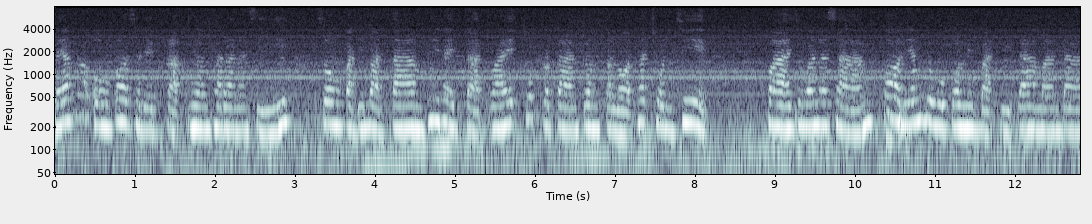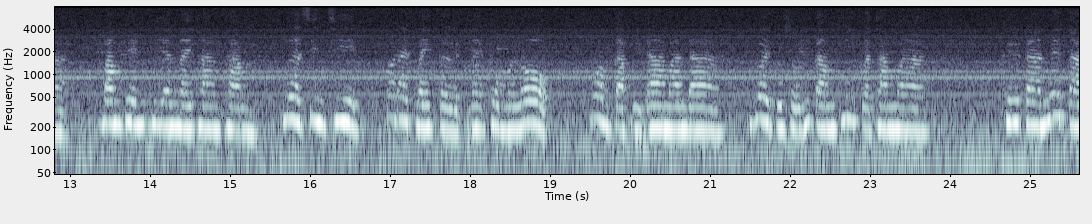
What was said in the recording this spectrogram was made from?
แล้วพระองค์ก็เสด็จกลับเมืองพาราณสี ทรงปฏิบัติตามที่ได้ตรัสไว้ทุกประการจนตลอดพระชนชีพ ฝ่ายสุวรรณสามก็เลี้ยงดูปฏิบัติบิดามารดาบำเพ็ญเพียรในทางธรรมเมื่อสิ้นชีพ ก็ได้ไปเกิดในพรหมโลก ร่วมกับบิดามารดา ด้วยกุศลกรรมที่กระทำมา คือการเมตตา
